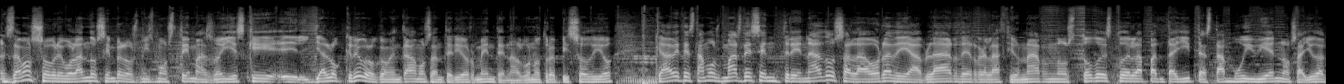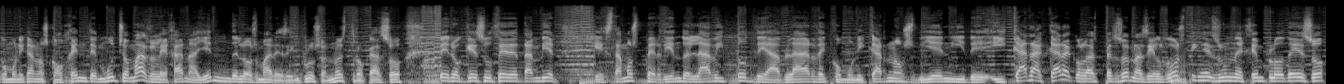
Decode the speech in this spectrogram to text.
estamos sobrevolando siempre los mismos temas, ¿no? Y es que eh, ya lo creo lo comentábamos anteriormente en algún otro episodio, cada vez estamos más desentrenados a la hora de hablar, de relacionarnos. Todo esto de la pantallita está muy bien, nos ayuda a comunicarnos con gente mucho más lejana, de los mares, incluso en nuestro caso. Pero ¿qué sucede también? Que estamos perdiendo el hábito de hablar, de comunicarnos bien y de y cara a cara con las personas. Y el ghosting es un ejemplo de eso,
